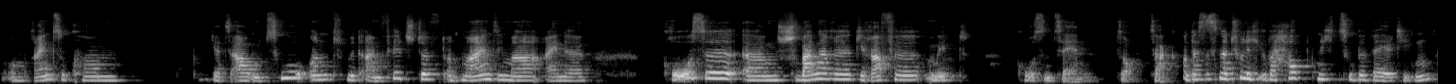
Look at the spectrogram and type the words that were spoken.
um reinzukommen, jetzt Augen zu und mit einem Filzstift und malen Sie mal eine große, ähm, schwangere Giraffe mit großen Zähnen. So, zack. Und das ist natürlich überhaupt nicht zu bewältigen.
